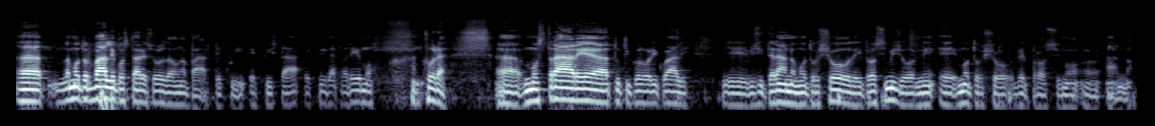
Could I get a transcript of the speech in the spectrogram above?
Uh, la Motor Valley può stare solo da una parte qui e qui sta e qui la faremo ancora uh, mostrare a tutti coloro i quali eh, visiteranno Motor Show dei prossimi giorni e Motor Show del prossimo uh, anno.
